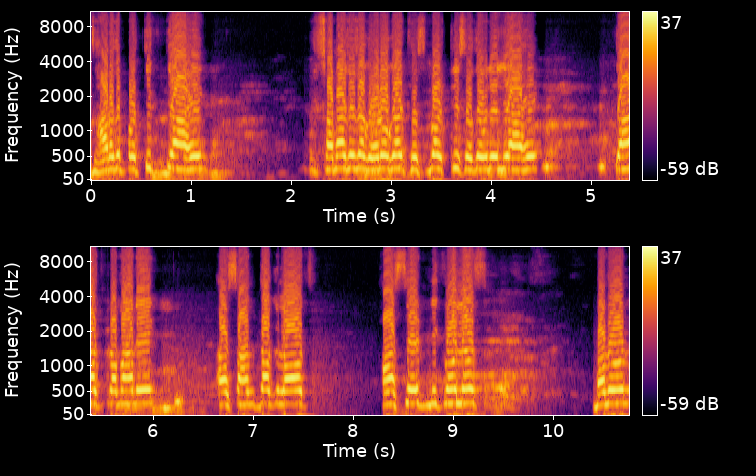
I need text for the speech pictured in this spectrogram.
झाडाचं प्रतीक ते आहे. समाजाचा घरोघर ख्रिसमस ट्री सजवलेली आहे. त्याचप्रमाणे सांता क्लॉज हा सेंट निकोलस म्हणून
